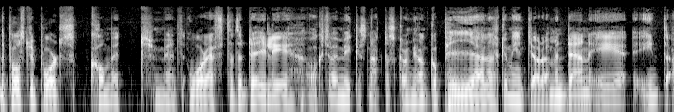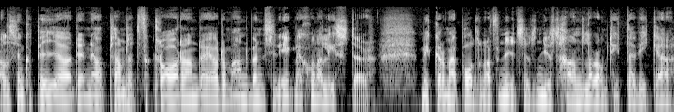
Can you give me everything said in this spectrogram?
The Post Reports kom ett, med ett år efter The Daily och det var mycket snack, då ska de göra en kopia eller ska de inte göra det? Men den är inte alls en kopia, den är på samma sätt förklarande och de använder sina egna journalister. Mycket av de här poddarna från nyhetshusen just handlar om, titta vilka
